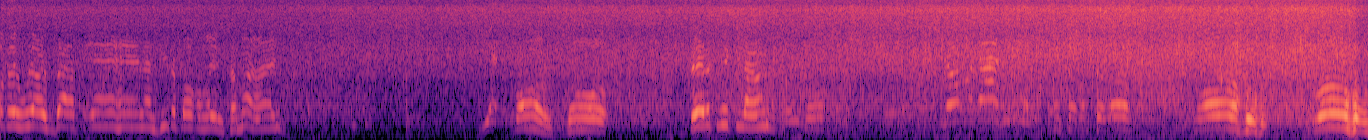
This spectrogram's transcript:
Okay, we are back and nandito po ako ngayon sa may Yes po. So, very quick lang. Ang sarap-sarap. Wow! Wow!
